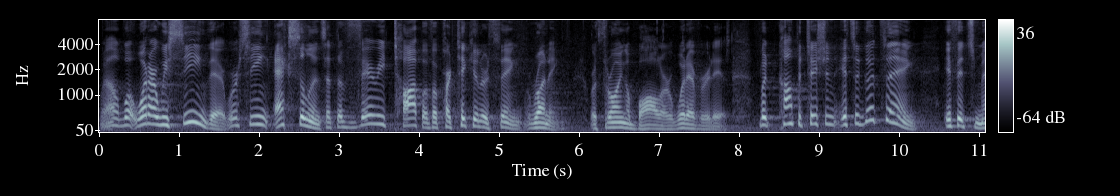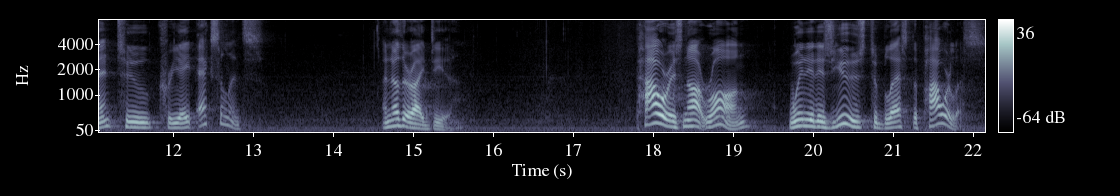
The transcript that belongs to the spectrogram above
Well, what, what are we seeing there? We're seeing excellence at the very top of a particular thing, running or throwing a ball or whatever it is. But competition, it's a good thing if it's meant to create excellence. Another idea. Power is not wrong when it is used to bless the powerless.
